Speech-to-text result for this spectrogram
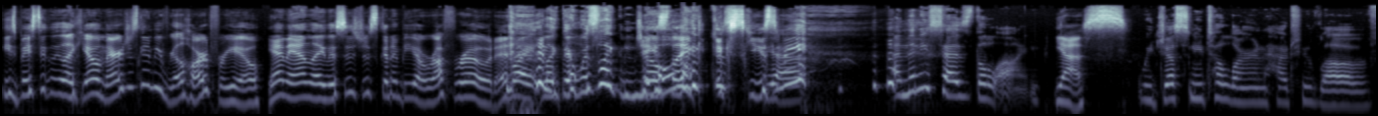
he's basically like, yo, marriage is going to be real hard for you. Yeah, man, like this is just going to be a rough road. And Right. Like there was like Jay's no like, like, just- excuse yeah. me? and then he says the line. Yes. We just need to learn how to love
